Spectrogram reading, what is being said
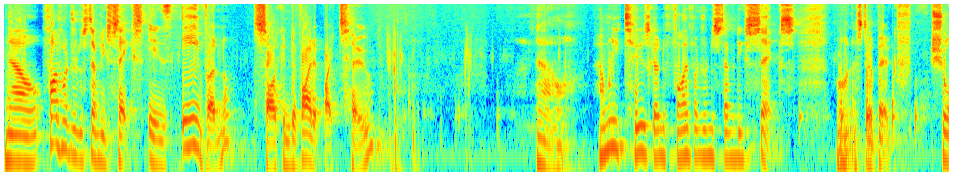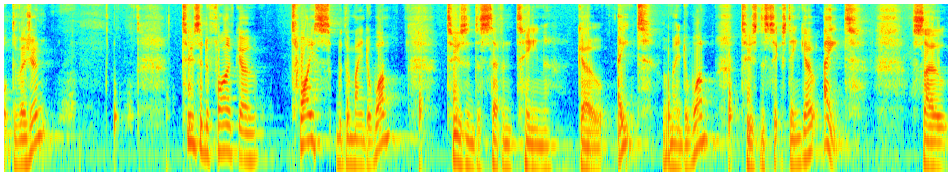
Now, 576 is even, so I can divide it by 2. Now, how many 2's go into 576? Right, let's do a bit of short division. 2's into 5 go twice with remainder 1. 2's into 17 go 8, remainder 1. 2's into 16 go 8. So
